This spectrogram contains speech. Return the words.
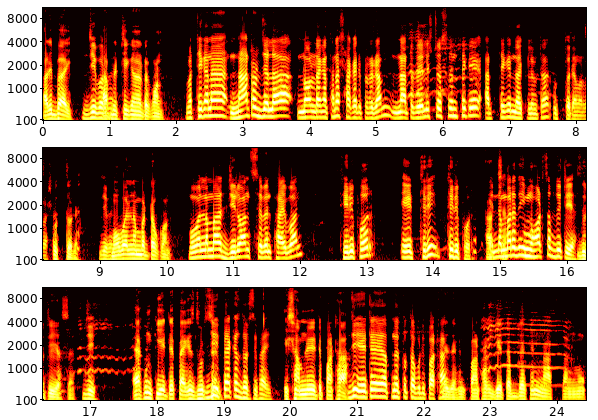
আরিফ ভাই জি আপনার ঠিকানাটা কোন? আমার ঠিকানা নাটোর জেলা নলডাঙ্গা থানা সাকারিপাড়া গ্রাম নাটোর রেল স্টেশন থেকে আট থেকে নয় কিলোমিটার উত্তরে আমার বাসা। উত্তরে। জি মোবাইল নাম্বারটাও কোন? Mobile number zero one seven five one three four eight three three four এই আচ্ছা। নাম্বারে ইমো হোয়াটসঅ্যাপ আছে। আছে। জি। এখন কি এটা প্যাকেজ জি প্যাকেজ ধরছি ভাই। এই সামনে এটা পাঠা? জি এটা আপনার তোতাপুরি পাঠা। দেখেন পাঁঠার গেট আপ দেখেন নাক কান মুখ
